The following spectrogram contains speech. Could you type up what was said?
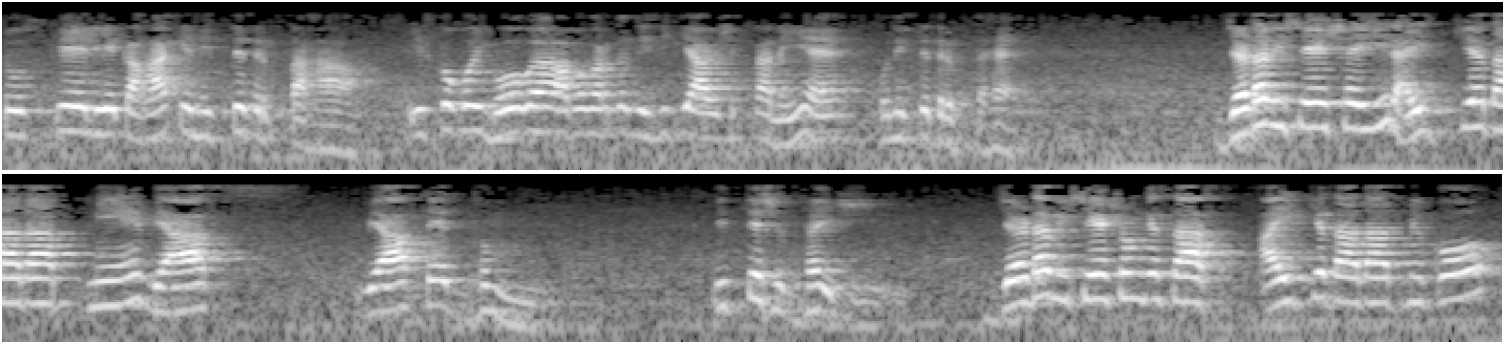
तो उसके लिए कहा कि नित्य तृप्त इसको कोई भोग अपवर्ग किसी की आवश्यकता नहीं है वो नित्य तृप्त है। जड़ विशेष ऐक्य तादात्म्य व्यास व्यासे धुम नित्य शुद्ध जड़ विशेषों के साथ ऐक्य तादात्म्य को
